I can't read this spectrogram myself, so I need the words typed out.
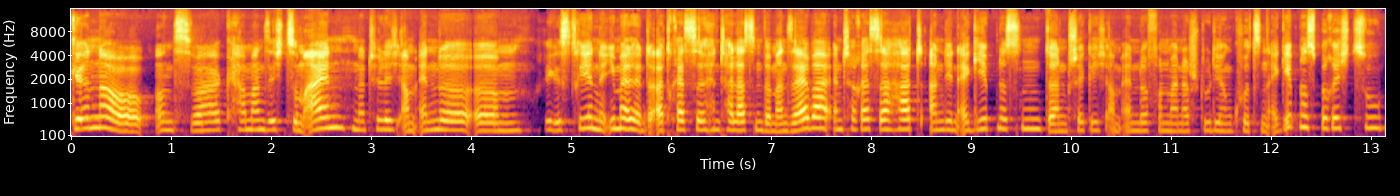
Genau. Und zwar kann man sich zum einen natürlich am Ende ähm, registrieren, eine E-Mail-Adresse hinterlassen, wenn man selber Interesse hat an den Ergebnissen. Dann schicke ich am Ende von meiner Studie einen kurzen Ergebnisbericht zu.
